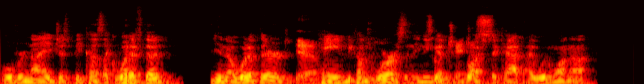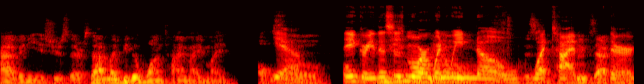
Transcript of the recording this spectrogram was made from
overnight just because, like, what if the, you know, what if their Yeah. pain becomes worse and then you Something get changes. rushed to cath? I wouldn't want to have any issues there. So that might be the one time I might also. Yeah. I agree. This is more when we know this what time exactly, they're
